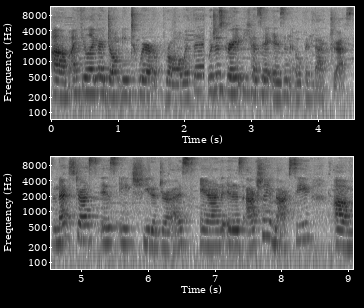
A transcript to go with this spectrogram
um, I feel like I don't need to wear a bra with it, which is great because it is an open back dress. The next dress is a cheetah dress and it is actually a maxi um,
